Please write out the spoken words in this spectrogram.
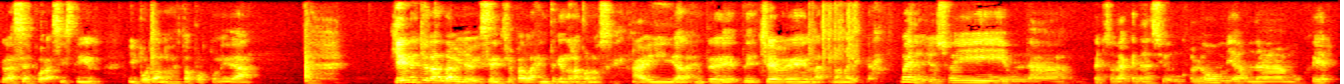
Gracias por asistir y por darnos esta oportunidad. ¿Quién es Yolanda Villavicencio para la gente que no la conoce? Ahí a la gente de, de Chevre en Latinoamérica. Bueno, yo soy una persona que nació en Colombia, una mujer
